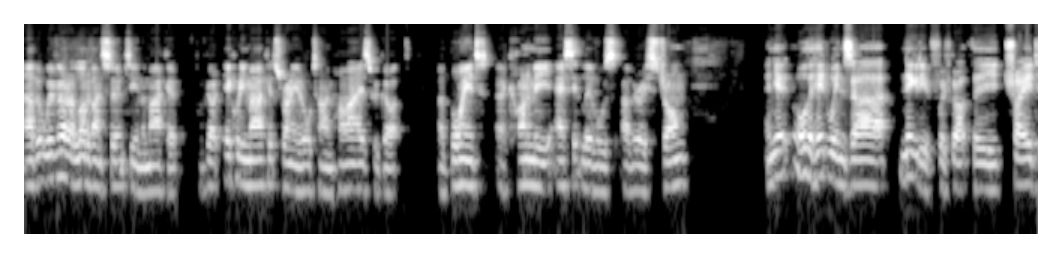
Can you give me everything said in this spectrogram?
uh, but we've got a lot of uncertainty in the market. We've got equity markets running at all time highs, we've got a buoyant economy, asset levels are very strong. And yet, all the headwinds are negative. We've got the trade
